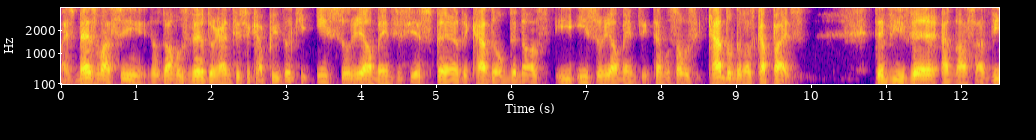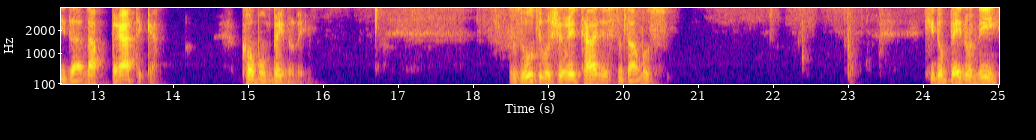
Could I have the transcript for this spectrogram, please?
Mas mesmo assim, nós vamos ver durante esse capítulo que isso realmente se espera de cada um de nós, e isso realmente temos, somos cada um de nós capaz de viver a nossa vida na prática como um Benoni. Nos últimos Shurei estudamos que no Benoni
